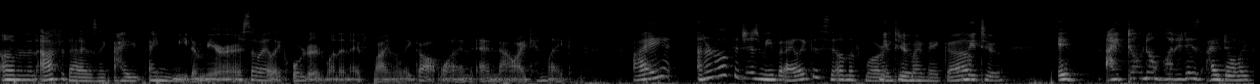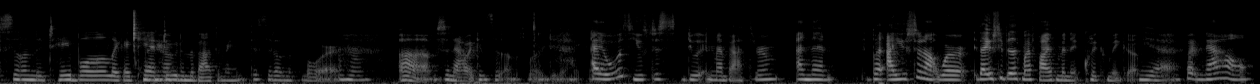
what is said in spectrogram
Um, and then after that, I was like, I, I need a mirror. So I like ordered one and I finally got one. And now I can like, I I don't know if it's just me, but I like to sit on the floor Me and do my makeup. Me too. It I don't know what it is. I don't like to sit on the table. Like I can't do it in the bathroom. I need to sit on the floor. Uh-huh. Um, so now I can sit on the floor and do my makeup. I always used to do it in my bathroom, and then, but I used to not wear. That used to be like my five minute quick makeup. yeah. But now,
